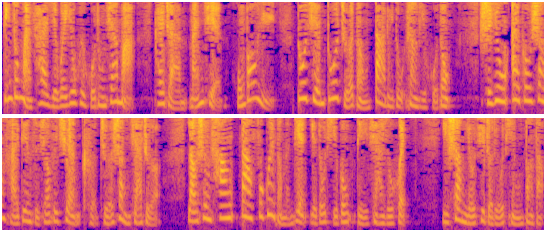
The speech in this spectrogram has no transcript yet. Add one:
叮咚买菜也为优惠活动加码，开展满减、红包雨、多件多折等大力度让利活动。使用爱购上海电子消费券可折上加折，老盛昌、大富贵等门店也都提供叠加优惠。以上由记者刘婷报道。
